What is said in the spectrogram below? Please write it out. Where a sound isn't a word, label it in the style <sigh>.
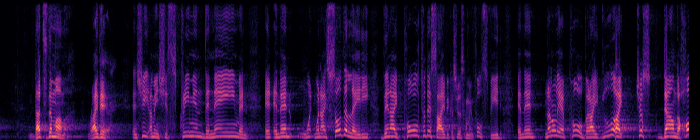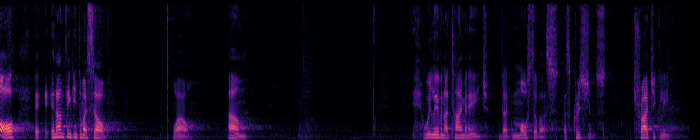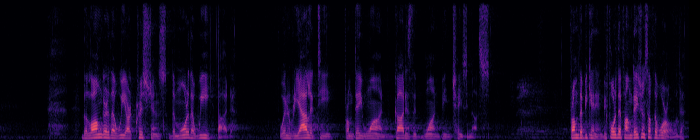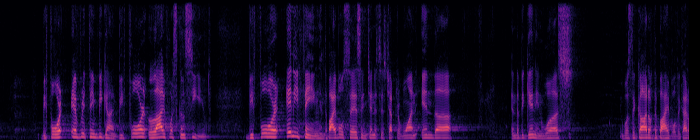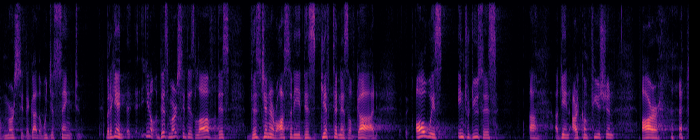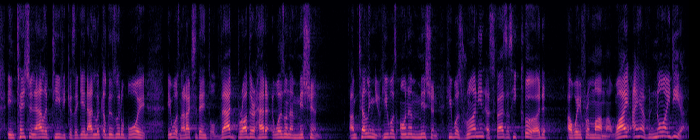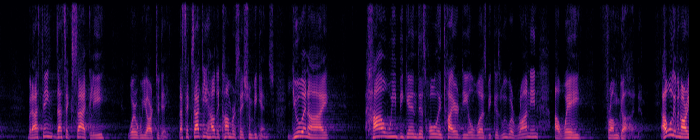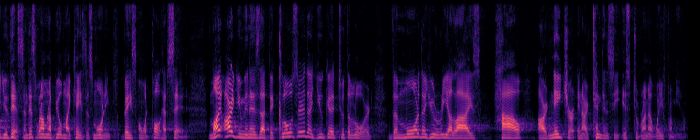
That's the mama right there. And she, I mean, she's screaming the name. And, and, and then when, when I saw the lady, then I pulled to the side because she was coming full speed. And then not only I pulled, but I looked like just down the hall. And I'm thinking to myself, wow. Um, we live in a time and age that most of us as Christians, tragically, the longer that we are Christians, the more that we God. When in reality, from day one, God is the one being chasing us. From the beginning, before the foundations of the world, before everything began, before life was conceived, before anything, the Bible says in Genesis chapter 1, in the in the beginning was it was the God of the Bible, the God of mercy, the God that we just sang to. But again, uh, you know, this mercy, this love, this, this generosity, this giftedness of God always introduces, um, again, our confusion, our <laughs> intentionality, because again, I look at this little boy, it was not accidental. That brother had was on a mission. I'm telling you, he was on a mission. He was running as fast as he could away from mama. Why? I have no idea. But I think that's exactly where we are today. That's exactly how the conversation begins. You and I, how we began this whole entire deal was because we were running away from God. I will even argue this, and this is what I'm going to build my case this morning based on what Paul have said. My argument is that the closer that you get to the Lord, the more that you realize how our nature and our tendency is to run away from Him.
